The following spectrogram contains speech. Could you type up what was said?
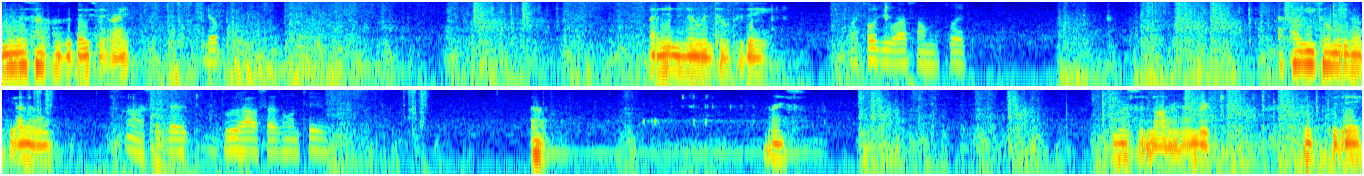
Mila's house was the basement, right? Yep. I didn't know until today. I told you last time we played. I thought you told me about the other one. I said the blue house has one too. Oh. Nice. I must have not remembered. It's today.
